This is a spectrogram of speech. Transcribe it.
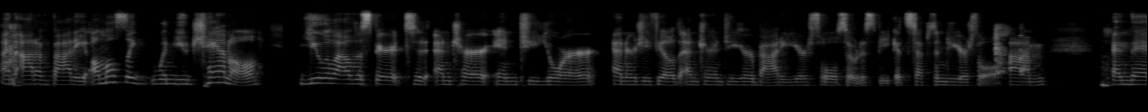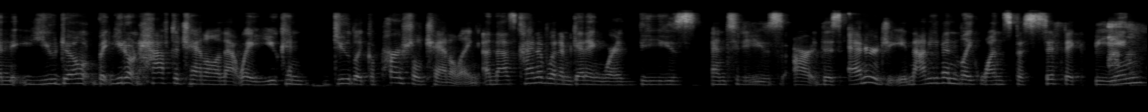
an out of body, almost like when you channel you allow the spirit to enter into your energy field, enter into your body, your soul, so to speak. It steps into your soul. Um, and then you don't but you don't have to channel in that way you can do like a partial channeling and that's kind of what i'm getting where these entities are this energy not even like one specific being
